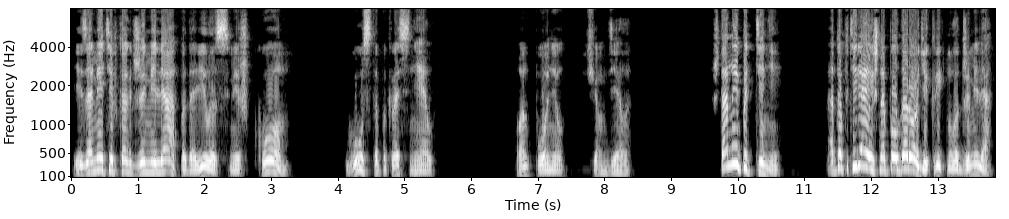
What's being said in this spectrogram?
и, заметив, как Джамиля подавилась мешком, густо покраснел. Он понял, в чем дело. — Штаны подтяни, а то потеряешь на полдороги! — крикнула Джамиля.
